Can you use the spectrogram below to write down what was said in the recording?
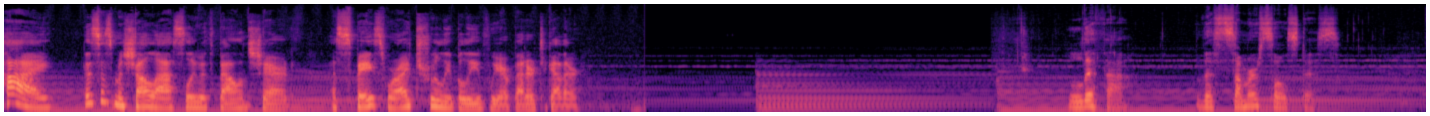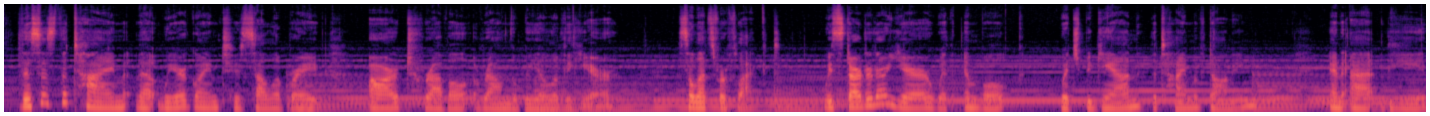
Hi, this is Michelle Astley with Balance Shared, a space where I truly believe we are better together. Litha, the summer solstice. This is the time that we are going to celebrate our travel around the wheel of the year. So let's reflect. We started our year with Imbolc, which began the time of dawning, and at the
